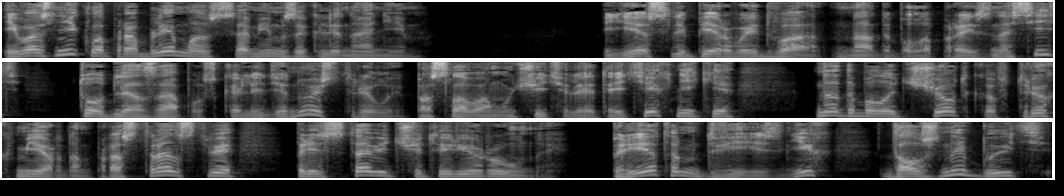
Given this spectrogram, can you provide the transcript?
и возникла проблема с самим заклинанием. Если первые два надо было произносить, то для запуска ледяной стрелы, по словам учителя этой техники, надо было четко в трехмерном пространстве представить четыре руны. При этом две из них должны быть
